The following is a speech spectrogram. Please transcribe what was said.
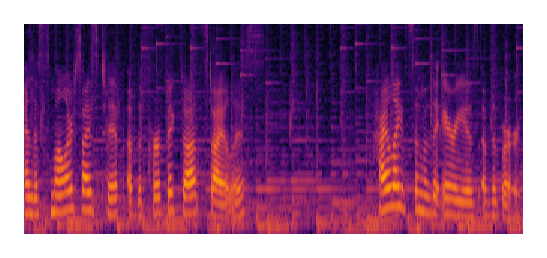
and the smaller size tip of the Perfect Dot Stylus, highlight some of the areas of the bird.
